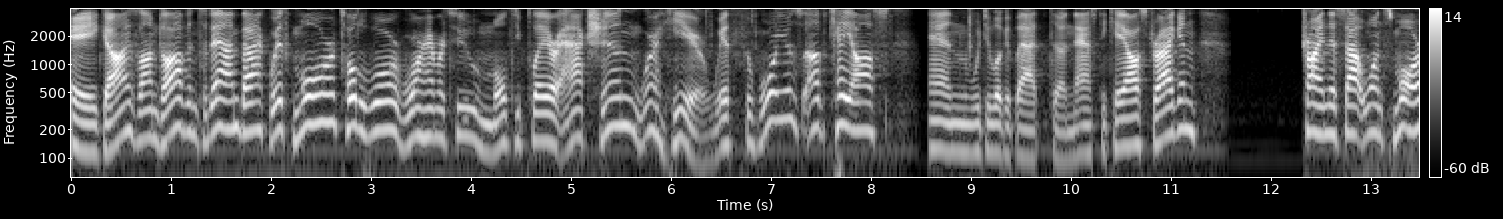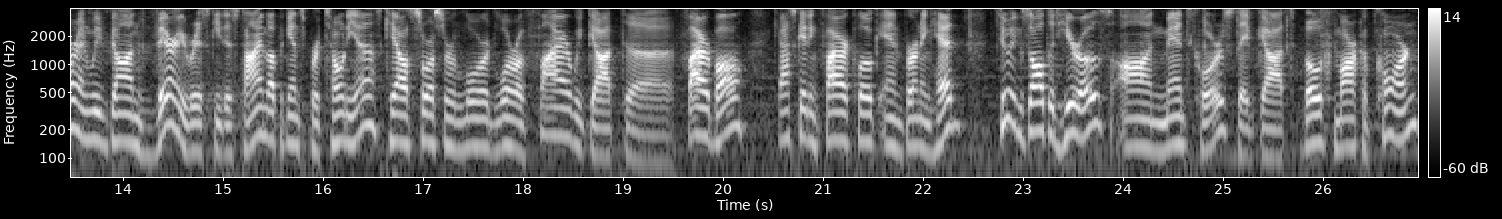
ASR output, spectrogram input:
Hey guys, I'm Dahv, and today I'm back with more Total War Warhammer 2 multiplayer action. We're here with the Warriors of Chaos, and would you look at that uh, nasty Chaos Dragon? Trying this out once more, and we've gone very risky this time, up against Bretonnia, Chaos Sorcerer Lord Lore of Fire, we've got uh, Fireball, Cascading Fire Cloak, and Burning Head. Two Exalted Heroes on Manticores, they've got both Mark of Khorne,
